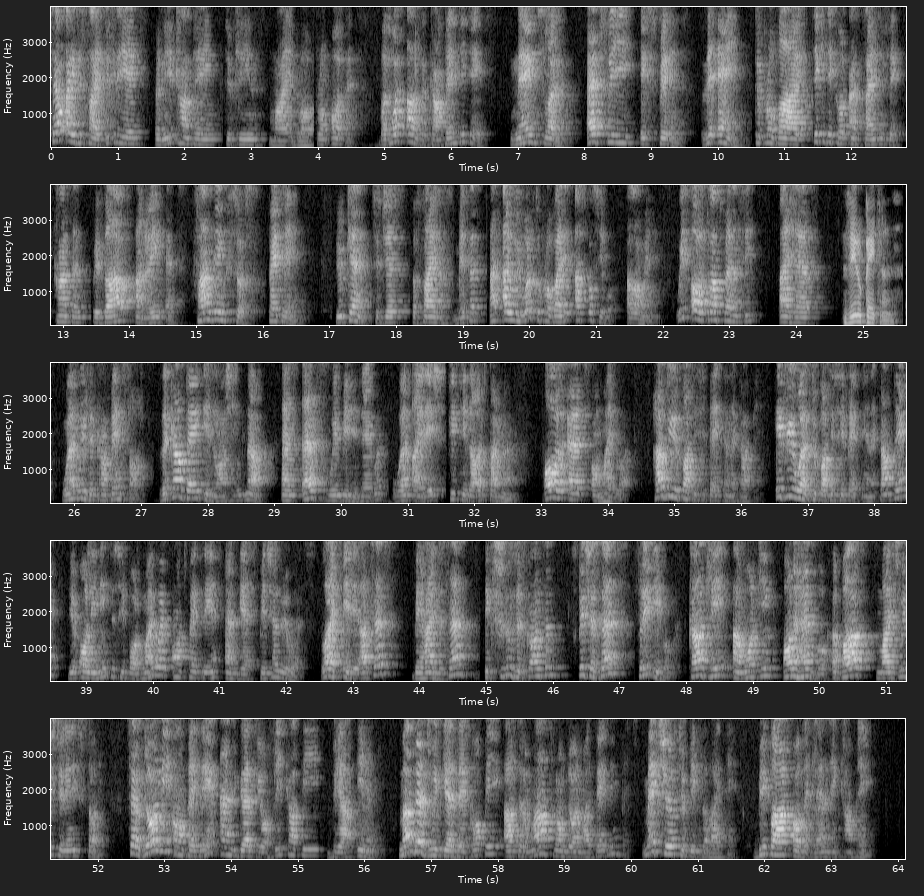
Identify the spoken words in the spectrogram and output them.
So I decide to create a new campaign to cleanse my blog from all ads. But what are the campaign details? Name slogan, ad-free experience. The aim to provide technical and scientific content without annoying ads. Funding source, Patreon. You can suggest a finance method and I will work to provide it as possible, allowing it. With all transparency, I have Zero patrons. When will the campaign start? The campaign is launching now, and ads will be disabled when I reach $50 per month. All ads on my blog. How do you participate in a campaign? If you want to participate in a campaign, you only need to support my work on Patreon and get special rewards, like early access, behind the scenes, exclusive content, special thanks, free ebook. Currently, I'm working on a handbook about my switch to Linux story. So join me on Patreon and get your free copy via email. Members will get their copy after a month from joining my Patreon page. Make sure to pick the right thing. Be part of the cleansing campaign.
